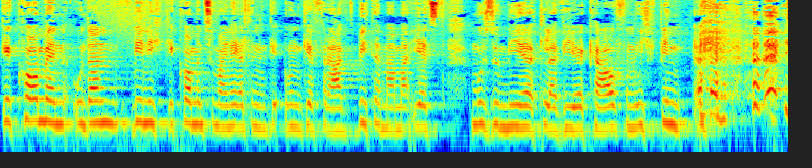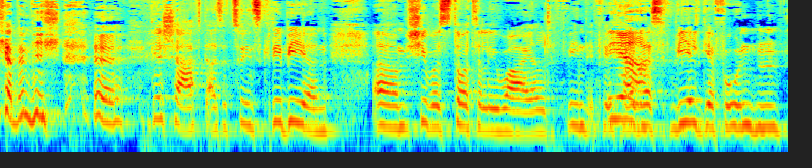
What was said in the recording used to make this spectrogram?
gekommen und dann bin ich gekommen zu meinen Eltern Eltern und gefragt, bitte Mama, jetzt musst du mir Klavier kaufen. Ich bin, ich habe mich äh, geschafft, also zu inskribieren. Um, she was totally wild. Ich ja. habe das wild gefunden.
